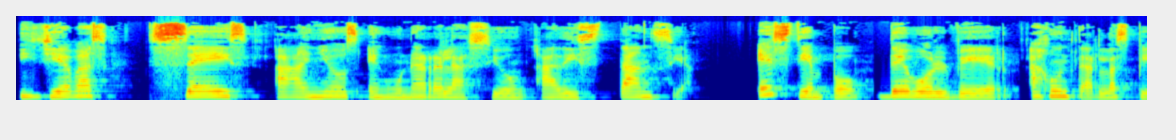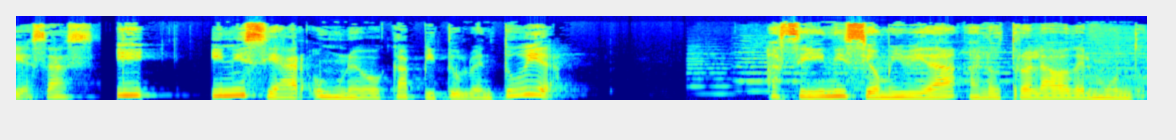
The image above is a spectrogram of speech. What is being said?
y llevas seis años en una relación a distancia. Es tiempo de volver a juntar las piezas y iniciar un nuevo capítulo en tu vida. Así inició mi vida al otro lado del mundo,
